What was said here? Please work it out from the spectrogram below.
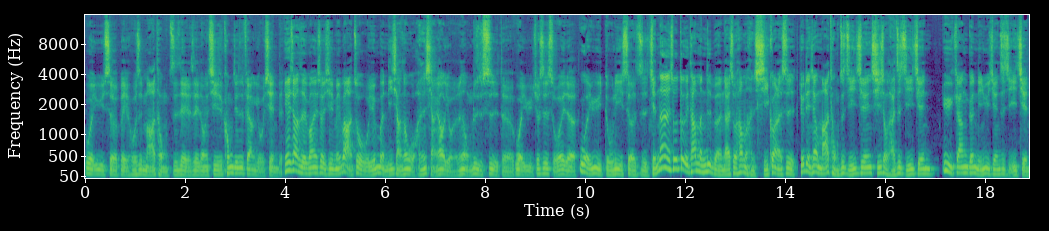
卫浴设备或是马桶之类的这些东西，其实空间是非常有限的。因为这样子的关系，所以其实没办法做我原本理想中我很想要有的那种日式的卫浴，就是所谓的卫浴独立设置。简单来说，对于他们日本人来说，他们很习惯的是有点像马桶自己一间、洗手台自己一间、浴缸跟淋浴间自己一间，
